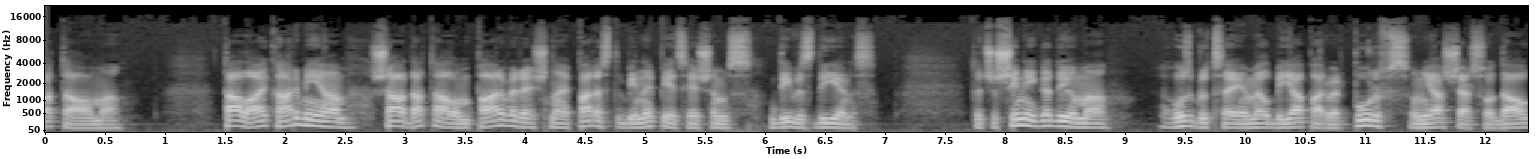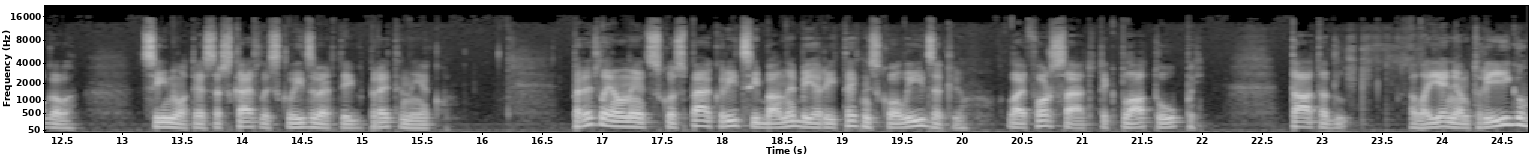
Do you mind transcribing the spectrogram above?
attālumā. Tā laika armijām šāda attāluma pārvarēšanai parasti bija nepieciešams divas dienas, taču šī gadījumā Uzbrucējiem vēl bija jāpārvar purvs un jāšķērso Daugava, cīnoties ar skaitliski līdzvērtīgu pretinieku. Pretlielniecisko spēku rīcībā nebija arī tehnisko līdzekļu, lai forsētu tik platu upi. Tātad, lai ieņemtu Rīgu,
